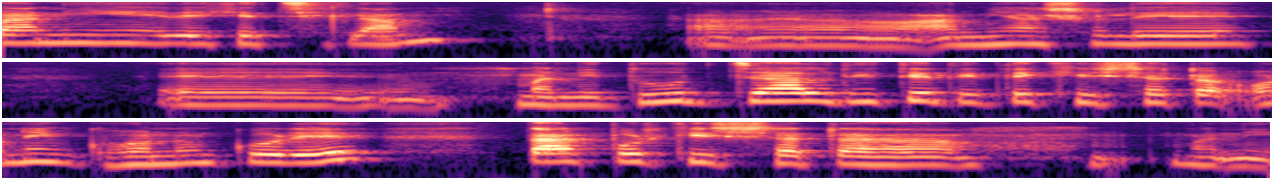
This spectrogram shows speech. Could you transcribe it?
বানিয়ে রেখেছিলাম। আমি আসলে মানে দুধ জাল দিতে দিতে খিরসাটা অনেক ঘন করে তারপর খিরসাটা মানে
